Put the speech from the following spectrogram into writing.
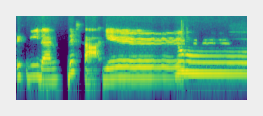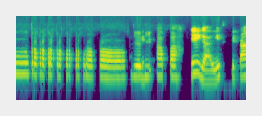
Rifki dan Desta. Yeay. Yuhu. Prok prok prok prok prok prok prok prok. Jadi apa? Jadi guys, kita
